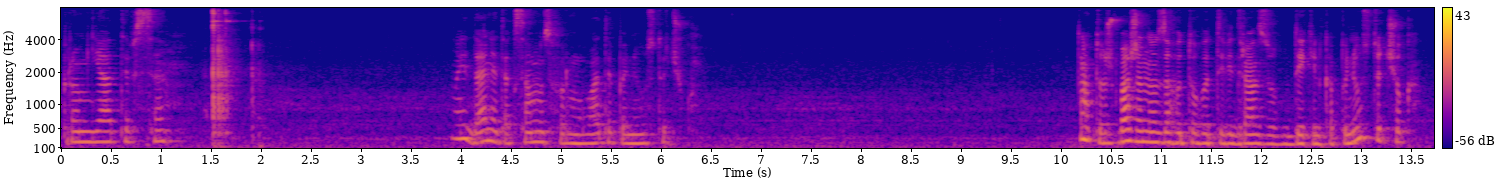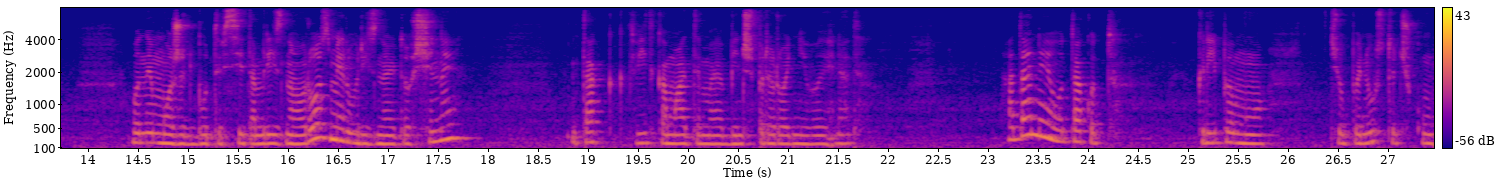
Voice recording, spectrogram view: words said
пром'яти все. Ну і далі так само сформувати пелюсточку. Отож, бажано заготовити відразу декілька пелюсточок. Вони можуть бути всі там різного розміру, різної товщини. Так квітка матиме більш природній вигляд. А далі, отак от кріпимо цю пелюсточку,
